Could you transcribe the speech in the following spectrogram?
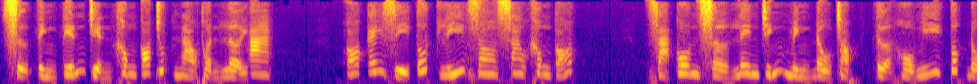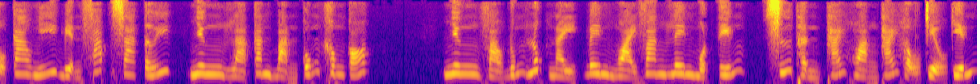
Sự tình tiến triển không có chút nào thuận lợi a Có cái gì tốt lý do sao không có. Dạ côn sờ lên chính mình đầu chọc, tựa hồ nghĩ tốc độ cao nghĩ biện pháp ra tới, nhưng là căn bản cũng không có. Nhưng vào đúng lúc này bên ngoài vang lên một tiếng, sứ thần Thái Hoàng Thái Hậu triệu kiến.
